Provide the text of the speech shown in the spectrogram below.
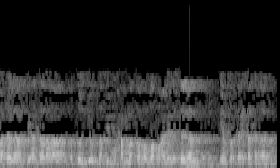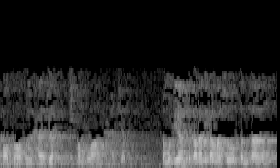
adalah di antara petunjuk Nabi Muhammad Sallallahu Alaihi Wasallam yang berkaitan dengan qada'ul hajah, membuang hajat. Kemudian sekarang kita masuk tentang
